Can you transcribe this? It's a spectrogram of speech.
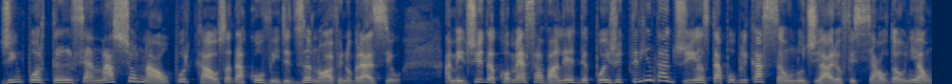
de importância nacional por causa da Covid-19 no Brasil. A medida começa a valer depois de 30 dias da publicação no Diário Oficial da União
